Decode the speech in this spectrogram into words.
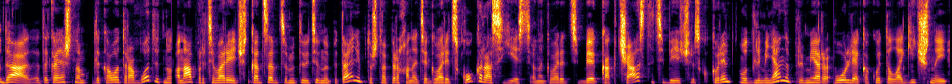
Да, это, конечно, для кого-то работает, но она противоречит концепциям интуитивного питания, потому что, во-первых, она тебе говорит, сколько раз есть, она говорит тебе, как часто тебе есть, через сколько времени. Вот для меня, например, более какой-то логичный,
